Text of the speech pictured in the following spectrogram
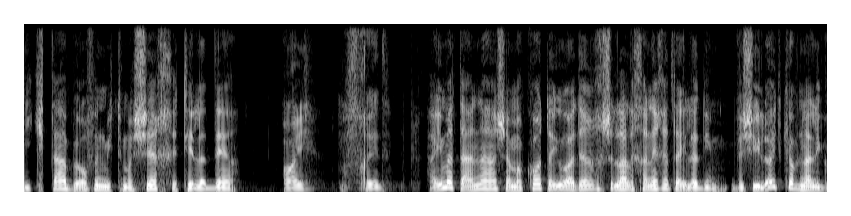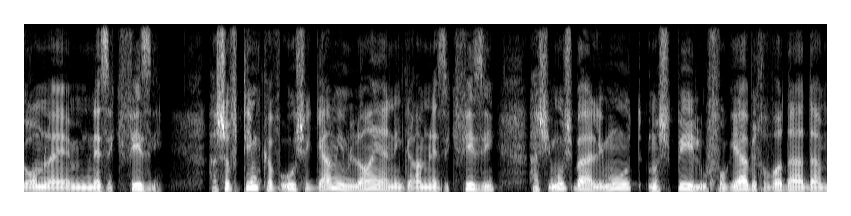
הכתה באופן מתמשך את ילדיה. אוי. מפחיד. האמא טענה שהמכות היו הדרך שלה לחנך את הילדים, ושהיא לא התכוונה לגרום להם נזק פיזי. השופטים קבעו שגם אם לא היה נגרם נזק פיזי, השימוש באלימות משפיל ופוגע בכבוד האדם.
